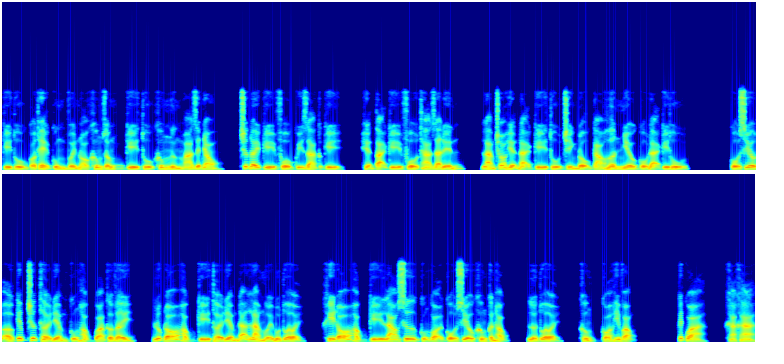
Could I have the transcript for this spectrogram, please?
kỳ thủ có thể cùng với nó không giống, kỳ thủ không ngừng mà giết nhau. Trước đây kỳ phổ quý giá cực kỳ, hiện tại kỳ phổ thả ra đến, làm cho hiện đại kỳ thủ trình độ cao hơn nhiều cổ đại kỳ thủ. Cổ siêu ở kiếp trước thời điểm cũng học quá cờ vây, lúc đó học kỳ thời điểm đã là mười bốn tuổi, khi đó học kỳ lao sư cũng gọi cổ siêu không cần học, lớn tuổi, không có hy vọng. Kết quả, kha kha,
